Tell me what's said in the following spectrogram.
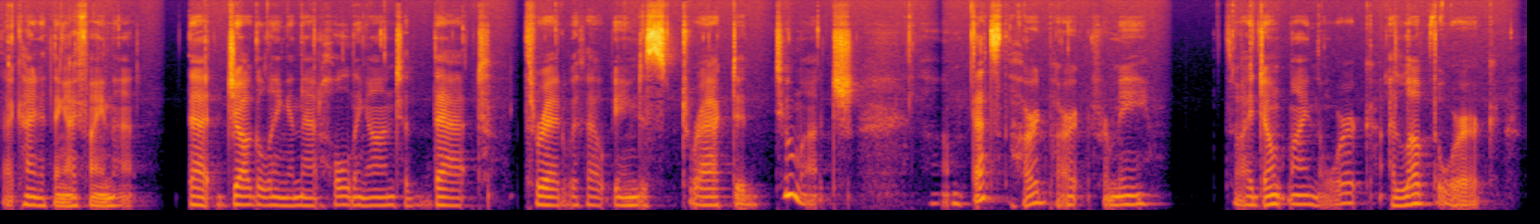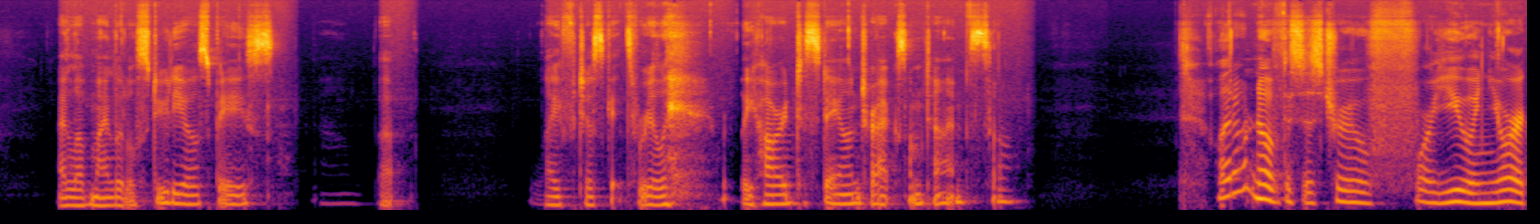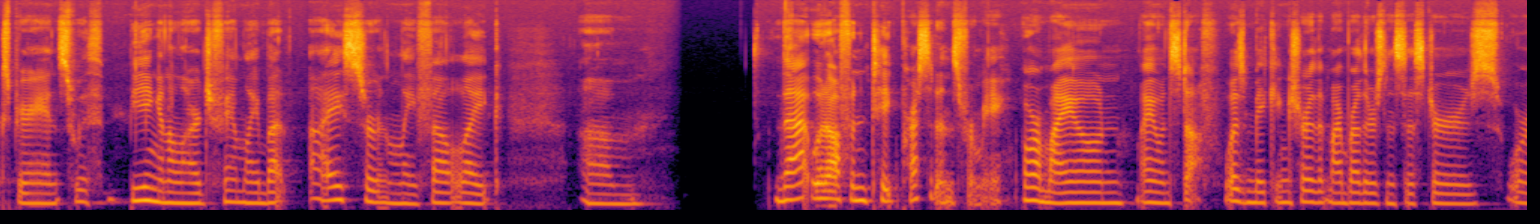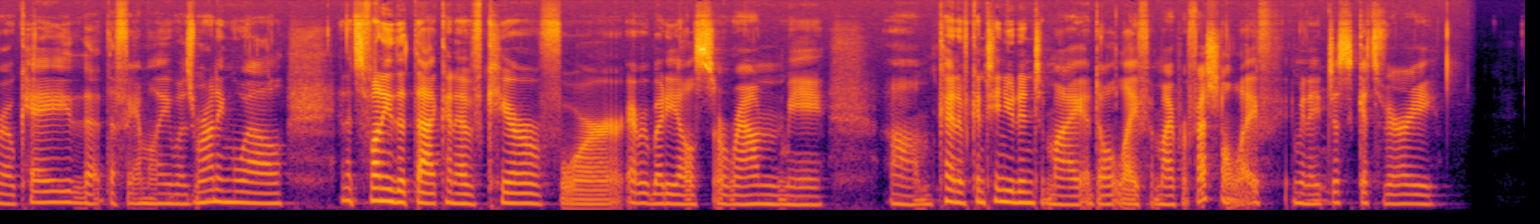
that kind of thing. I find that that juggling and that holding on to that thread without being distracted too much. Um, that's the hard part for me. So I don't mind the work. I love the work. I love my little studio space. But life just gets really, really hard to stay on track sometimes. So. Well, I don't know if this is true for you and your experience with being in a large family, but I certainly felt like um, that would often take precedence for me or my own my own stuff was making sure that my brothers and sisters were okay that the family was running well. And it's funny that that kind of care for everybody else around me um, kind of continued into my adult life and my professional life. I mean it just gets very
